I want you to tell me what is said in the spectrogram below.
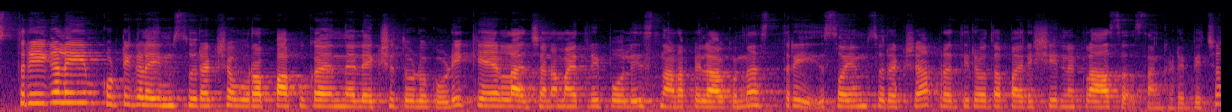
സ്ത്രീകളെയും കുട്ടികളെയും സുരക്ഷ ഉറപ്പാക്കുക എന്ന ലക്ഷ്യത്തോടു കൂടി കേരള ജനമൈത്രി പോലീസ് നടപ്പിലാക്കുന്ന സ്ത്രീ സ്വയം സുരക്ഷ പ്രതിരോധ പരിശീലന ക്ലാസ് സംഘടിപ്പിച്ചു.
